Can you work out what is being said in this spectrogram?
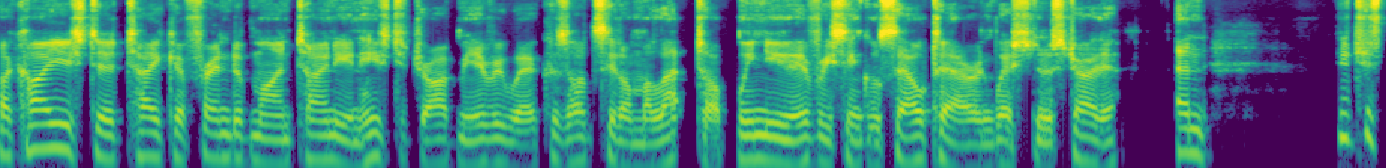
Like I used to take a friend of mine, Tony, and he used to drive me everywhere because I'd sit on my laptop. We knew every single cell tower in Western Australia, and you just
